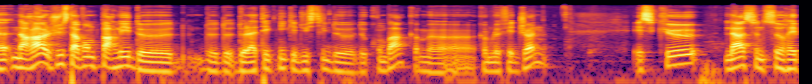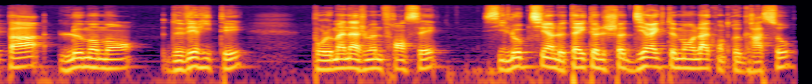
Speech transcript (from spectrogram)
Euh, Nara, juste avant de parler de, de, de- la technique et du style de, combat, comme, euh, comme le fait John, est-ce que là, ce ne serait pas le moment de vérité pour le management français s'il obtient le title shot directement là contre Grasso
